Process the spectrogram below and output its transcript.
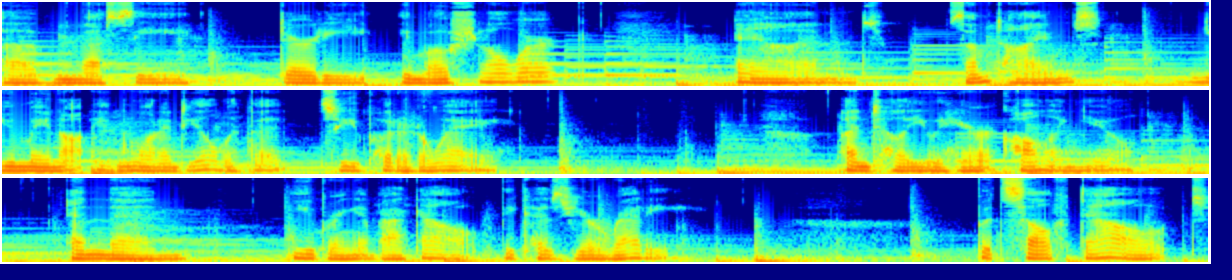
of messy, dirty, emotional work. And sometimes you may not even want to deal with it, so you put it away until you hear it calling you. And then you bring it back out because you're ready. But self doubt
